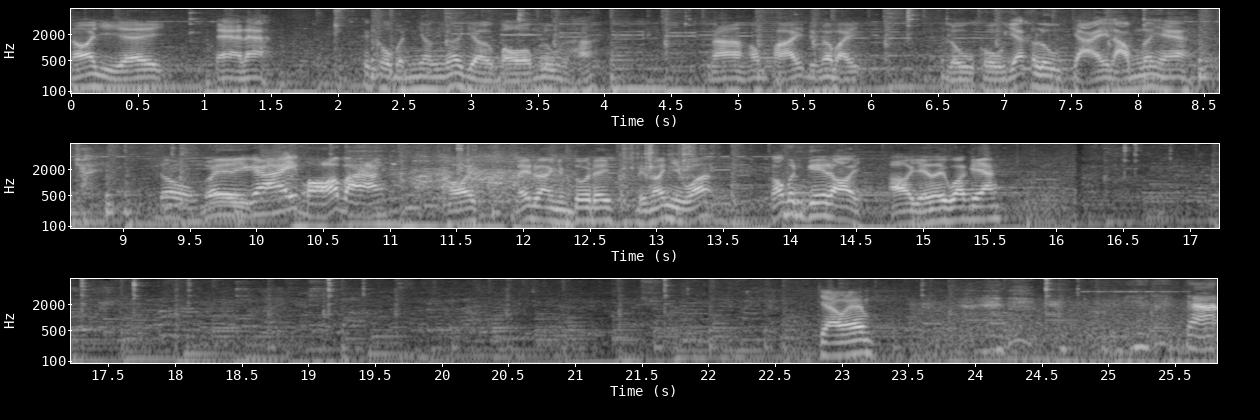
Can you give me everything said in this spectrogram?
Nói gì vậy? Nè nè. Cái cô bệnh nhân đó giờ bồ ông luôn rồi hả? Nè, không phải, đừng nói bậy. Lù khù dắt lù chạy lòng đó nha. Đồ mê gái bỏ bạn. Thôi, lấy đồ ăn giùm tôi đi, đừng nói nhiều quá Có bên kia rồi. Ờ, vậy thôi qua kia ăn. Chào em. Dạ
